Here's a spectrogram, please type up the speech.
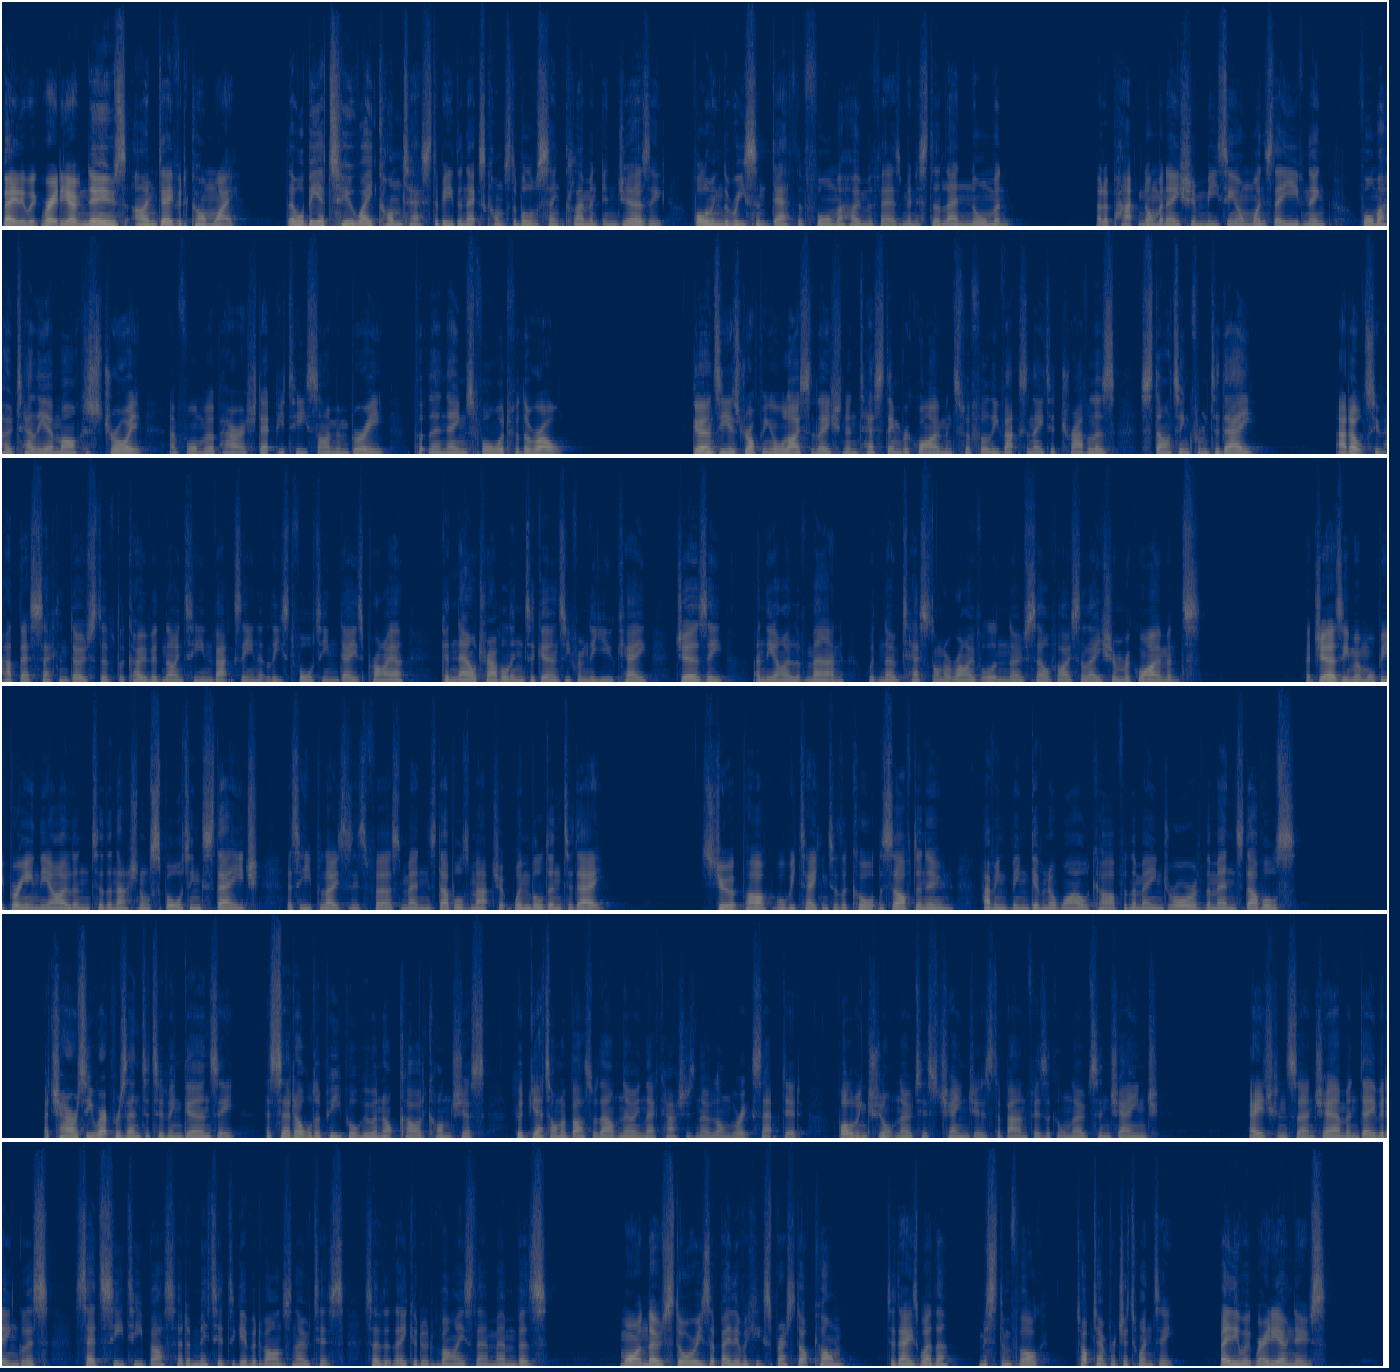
Bailiwick Radio News, I'm David Conway. There will be a two way contest to be the next Constable of St Clement in Jersey, following the recent death of former Home Affairs Minister Len Norman. At a packed nomination meeting on Wednesday evening, former hotelier Marcus Troy and former parish deputy Simon Bree put their names forward for the role. Guernsey is dropping all isolation and testing requirements for fully vaccinated travellers starting from today. Adults who had their second dose of the COVID 19 vaccine at least 14 days prior can now travel into Guernsey from the UK, Jersey, and the Isle of Man with no test on arrival and no self isolation requirements. A Jerseyman will be bringing the island to the national sporting stage as he plays his first men's doubles match at Wimbledon today. Stuart Parker will be taking to the court this afternoon, having been given a wild card for the main draw of the men's doubles. A charity representative in Guernsey has said older people who are not card conscious could get on a bus without knowing their cash is no longer accepted, following short notice changes to ban physical notes and change. Age Concern Chairman David Inglis said CT Plus had omitted to give advance notice so that they could advise their members. More on those stories at bailiwickexpress.com. Today's weather mist and fog, top temperature 20. Bailiwick Radio News.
